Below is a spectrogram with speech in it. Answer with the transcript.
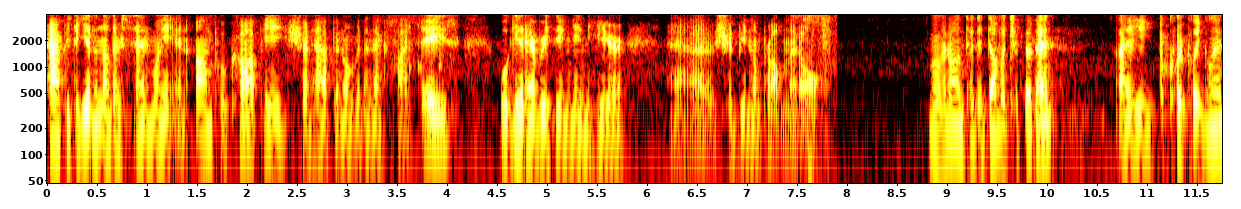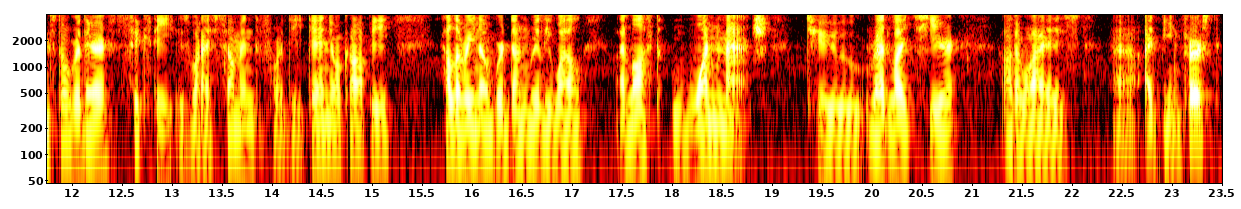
Happy to get another Senway and Ampu copy. Should happen over the next five days. We'll get everything in here. Uh, should be no problem at all. Moving on to the double chip event. I quickly glanced over there. 60 is what I summoned for the Daniel copy. Hell Arena, we're done really well. I lost one match to red lights here. Otherwise, uh, I'd be in first.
